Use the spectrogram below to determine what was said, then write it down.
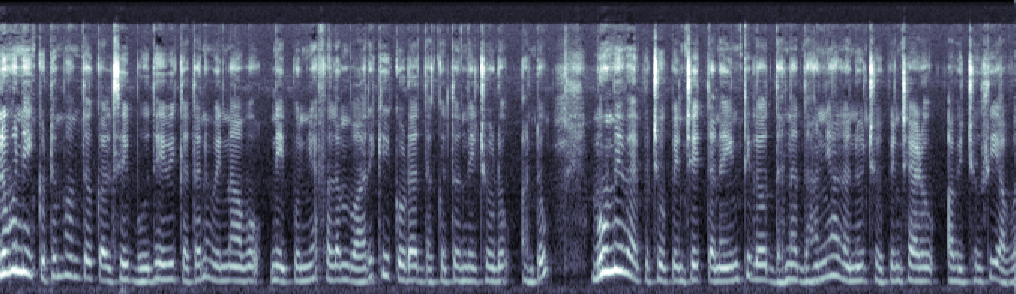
నువ్వు నీ కుటుంబంతో కలిసి భూదేవి కథను విన్నావు. నీ పుణ్యఫలం వారికి కూడా దక్కుతుంది చూడు అంటూ భూమి వైపు చూపించి తన ఇంటిలో ధన ధాన్యాలను చూపించాడు. అవి చూసి అవ్వ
